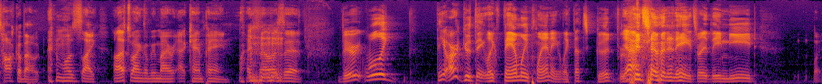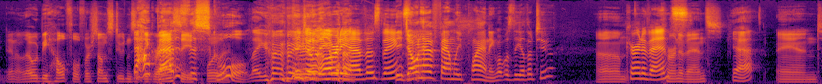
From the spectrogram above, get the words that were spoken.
talk about and was like, oh, that's why I'm gonna be my uh, campaign. Like that was it. very well like they are good things like family planning like that's good for Yeah. grade seven and eights right they need like you know that would be helpful for some students How at Degrassi. bad is this Spoiler. school? Like They don't already have those things. They don't have family planning. What was the other two? um, current events. current events Yeah. and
